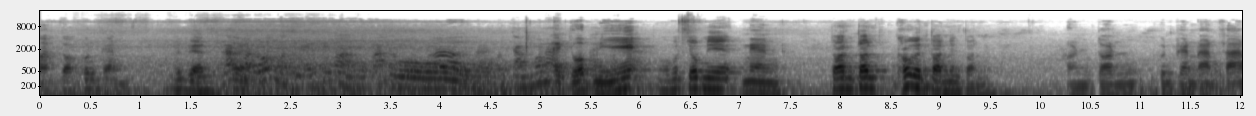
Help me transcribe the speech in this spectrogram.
มัครต่อคุณแผน คุณแผนรักมาลบมาเสียที่ก่อนป้าโอ้จำว่าได้กระจบหนีโอ้มันจบนี่แมนตอนตอนเขาเอิ้นตอนหยังตอนหนึ่งตอนตอนคุณแผนอ่านสาร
